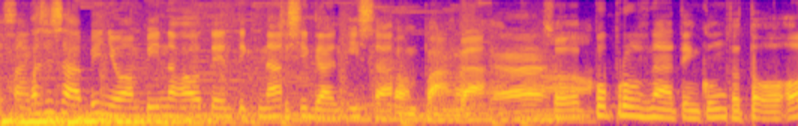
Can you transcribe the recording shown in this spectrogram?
sisig. Kasi sabi nyo, ang pinaka-authentic na sisigan is sa Pampanga. So, puprove natin kung totoo o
